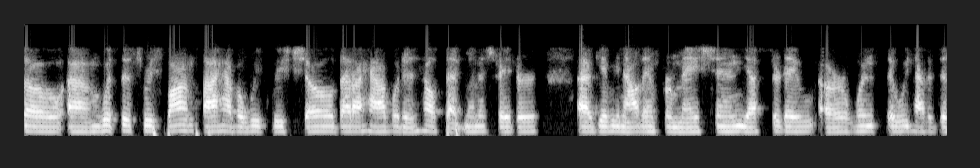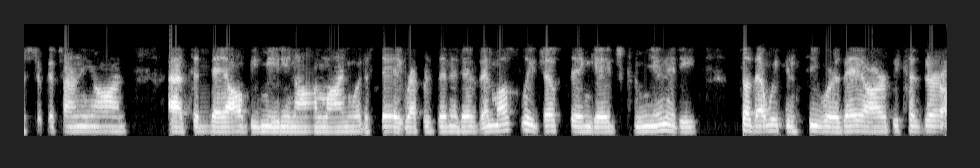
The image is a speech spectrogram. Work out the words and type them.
so um, with this response, I have a weekly show that I have with a health administrator uh, giving out information. Yesterday or Wednesday, we had a district attorney on. Uh, today, I'll be meeting online with a state representative and mostly just to engage community so that we can see where they are because there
